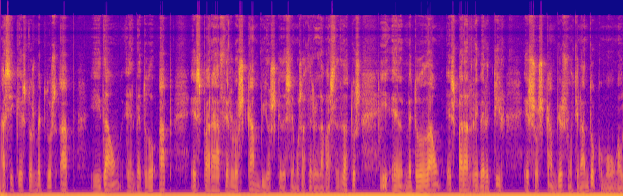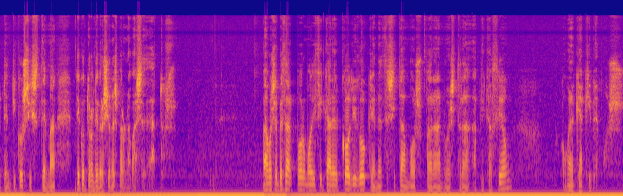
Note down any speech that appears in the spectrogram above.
Así que estos métodos up y down, el método up es para hacer los cambios que deseemos hacer en la base de datos y el método down es para revertir esos cambios funcionando como un auténtico sistema de control de versiones para una base de datos. Vamos a empezar por modificar el código que necesitamos para nuestra aplicación con el que aquí vemos.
